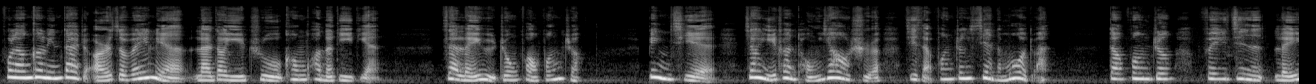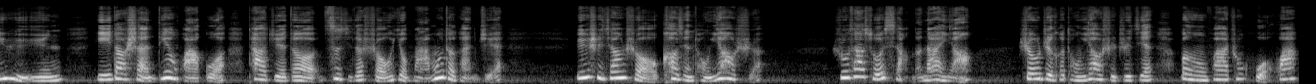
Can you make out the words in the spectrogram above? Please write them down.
富兰克林带着儿子威廉来到一处空旷的地点，在雷雨中放风筝。并且将一串铜钥匙系在风筝线的末端。当风筝飞进雷雨云，一道闪电划过，他觉得自己的手有麻木的感觉，于是将手靠近铜钥匙。如他所想的那样，手指和铜钥匙之间迸发出火花。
